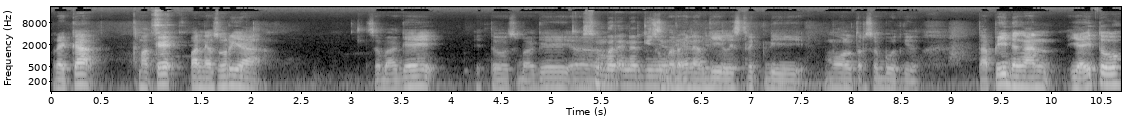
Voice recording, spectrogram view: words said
Mereka pakai panel surya sebagai itu sebagai eh, Sumber energinya. sumber energi listrik di mall tersebut gitu. Tapi dengan ya itu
